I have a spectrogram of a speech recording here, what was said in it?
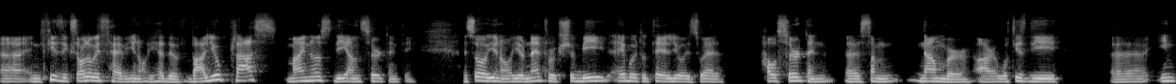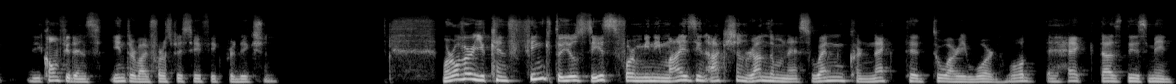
uh, in physics always have you know you have the value plus minus the uncertainty. And so you know your network should be able to tell you as well how certain uh, some number are. What is the uh, in the confidence interval for a specific prediction? Moreover you can think to use this for minimizing action randomness when connected to a reward. What the heck does this mean?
